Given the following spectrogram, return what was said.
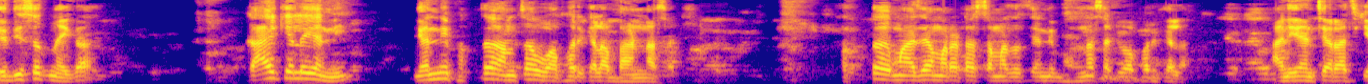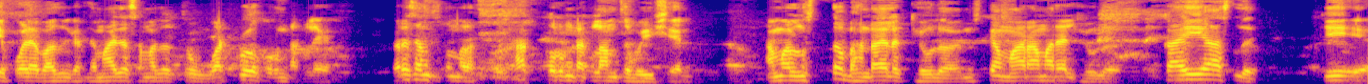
हे दिसत नाही का? काय केलं यांनी? यांनी फक्त आमचा वापर केला भांडणासाठी. फक्त माझ्या मराठा समाजाचा यांनी भांडणासाठी वापर केला. आणि यांच्या राजकीय पोळ्या बाजून घेतल्या. माझ्या समाजाचं वाटोळ करून टाकलं खरं सांगतो तुम्हाला हाक करून टाकला आमचं भविष्य आम्हाला नुसतं भांडायला ठेवलं नुसत्या मारा मारायला ठेवलं. काही असलं की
